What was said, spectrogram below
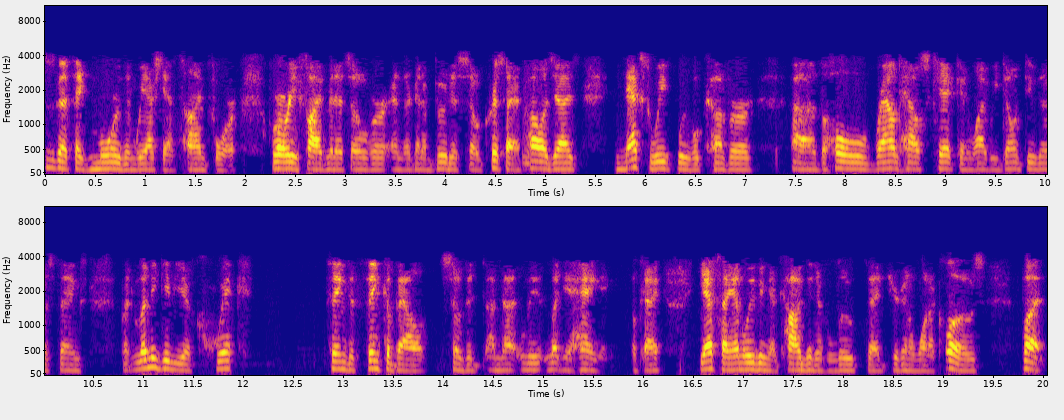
is going to take more than we actually have time for. We're already five minutes over, and they're going to boot us. So, Chris, I apologize. Next week we will cover uh, the whole roundhouse kick and why we don't do those things. But let me give you a quick thing to think about so that I'm not le- letting you hanging. Okay. Yes, I am leaving a cognitive loop that you're going to want to close, but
